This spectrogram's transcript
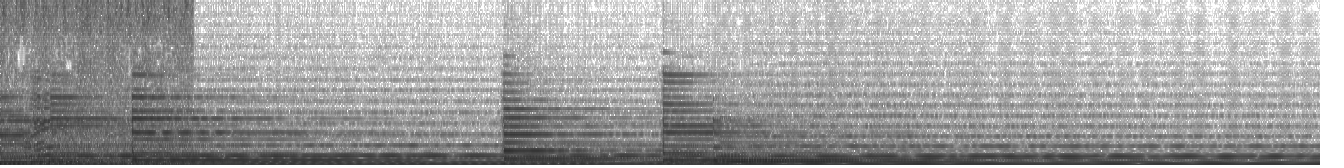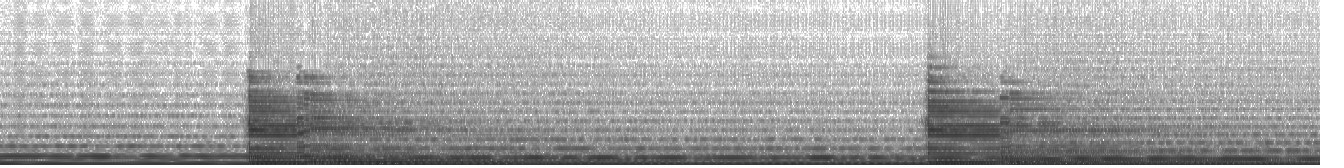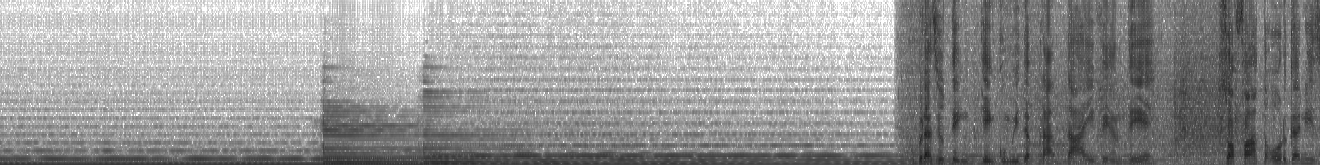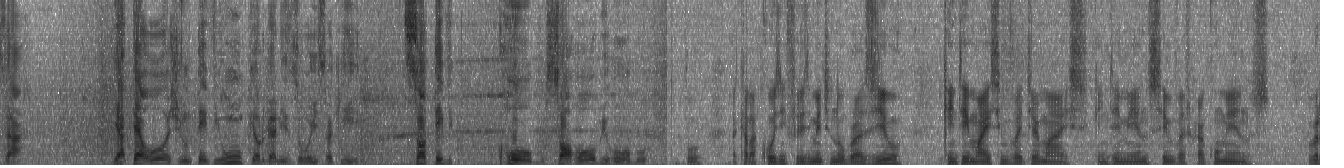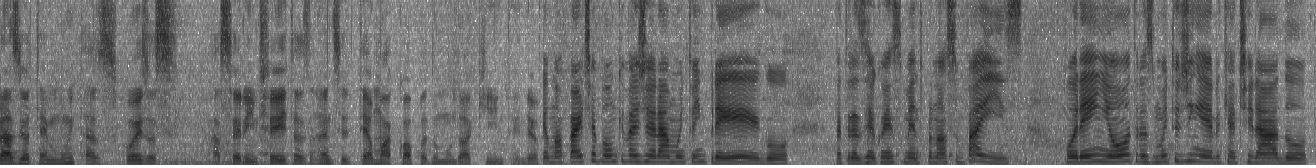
Brasil tem, tem comida para dar e vender, só falta organizar. E até hoje não teve um que organizou isso aqui. Só teve roubo, só roubo e roubo. Tipo, aquela coisa, infelizmente, no Brasil, quem tem mais sempre vai ter mais, quem tem menos sempre vai ficar com menos. O Brasil tem muitas coisas a serem feitas antes de ter uma Copa do Mundo aqui, entendeu? Uma parte é bom que vai gerar muito emprego, vai trazer reconhecimento para o nosso país. Porém, em outras, muito dinheiro que é tirado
